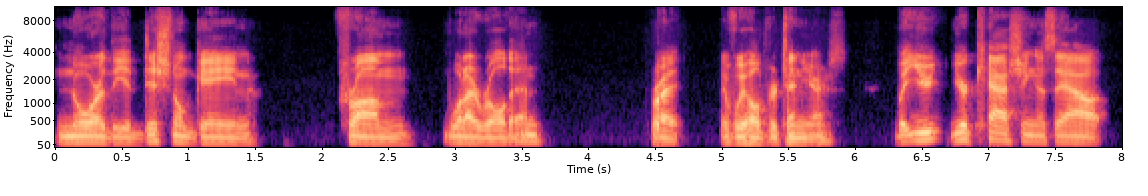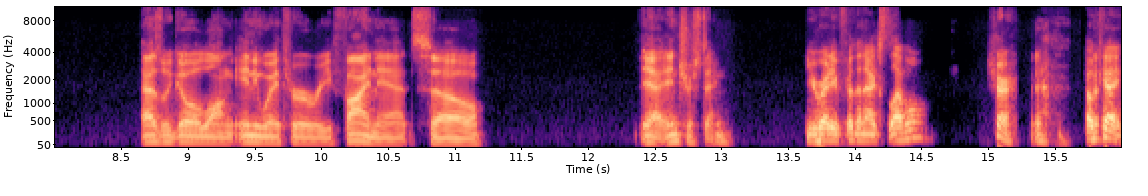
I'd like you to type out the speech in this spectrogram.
nor the additional gain from what I rolled in. Right. If we hold for 10 years. But you you're cashing us out as we go along anyway through a refinance. So yeah, interesting. You ready for the next level? Sure. okay.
